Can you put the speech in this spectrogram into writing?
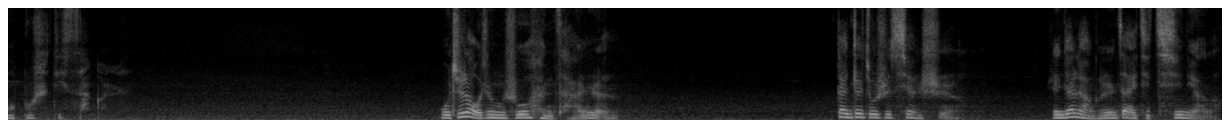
我不是第三个人。我知道我这么说很残忍，但这就是现实。人家两个人在一起七年了，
